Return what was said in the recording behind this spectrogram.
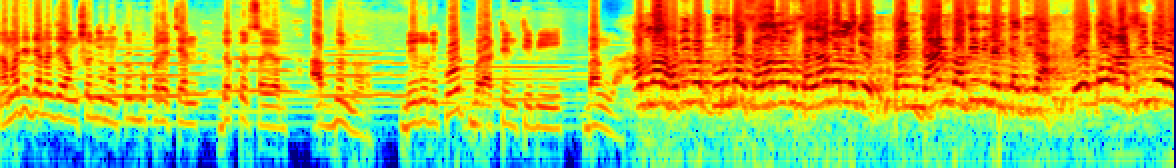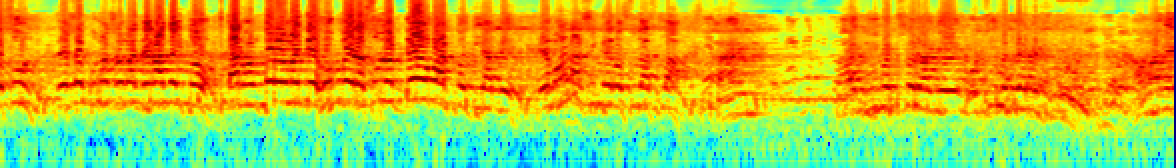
নামাজে জানাজায় অংশ নিয়ে মন্তব্য করেছেন doctor Syed Abdul Nor. Bureau report বরাকটেন টিভি বাংলা। আল্লাহর হবিবর দুরুদ আর সালাম সালামর লগে তাই জান বাজি দিলাইতা গিয়া। এ এত আশিকে রসুল দেশে কোনো সময় দেখা যাইতো তার অন্তরের মধ্যে হুব্বে রসুলের টেও বাড়তো গিয়ালে। এমন আশিকে রসুল আসলা। প্রায় দুই বছর আগে স্কুল আমাদের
